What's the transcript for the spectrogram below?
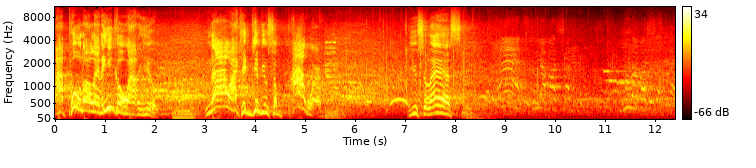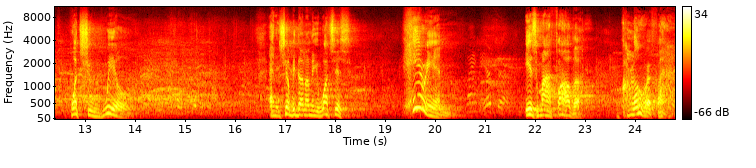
I pulled all that ego out of you. Now I can give you some power. You shall ask what you will, and it shall be done unto you. Watch this. Herein is my Father glorified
